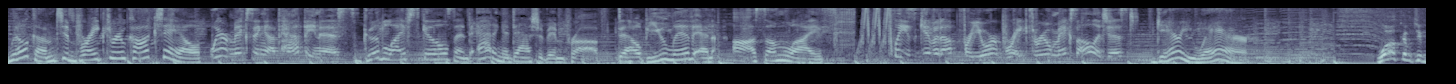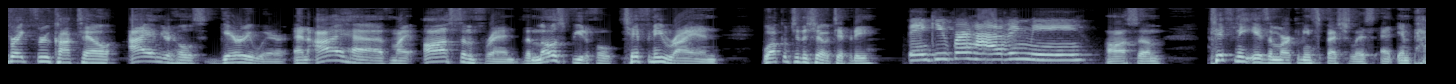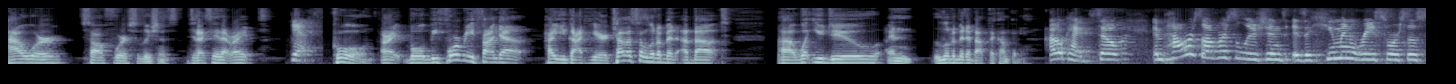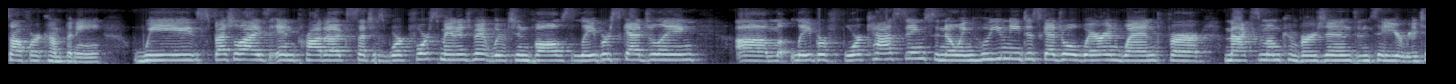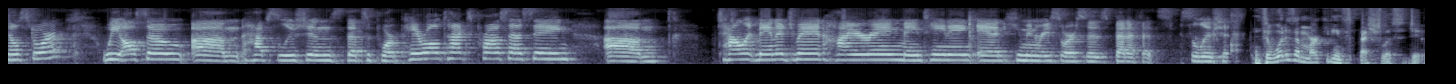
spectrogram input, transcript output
Welcome to Breakthrough Cocktail. We're mixing up happiness, good life skills, and adding a dash of improv to help you live an awesome life. Please give it up for your breakthrough mixologist, Gary Ware. Welcome to Breakthrough Cocktail. I am your host, Gary Ware, and I have my awesome friend, the most beautiful Tiffany Ryan. Welcome to the show, Tiffany. Thank you for having me. Awesome. Tiffany is a marketing specialist at Empower Software Solutions. Did I say that right? Yes. Cool. All right. Well, before we find out how you got here, tell us a little bit about uh, what you do and a little bit about the company. Okay. So, Empower Software Solutions is a human resources software company. We specialize in products such as workforce management, which involves labor scheduling, um, labor forecasting, so knowing who you need to schedule where and when for maximum conversions in, say, your retail store. We also um, have solutions that support payroll tax processing, um, talent management, hiring, maintaining, and human resources benefits solutions. And so, what does a marketing specialist do?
